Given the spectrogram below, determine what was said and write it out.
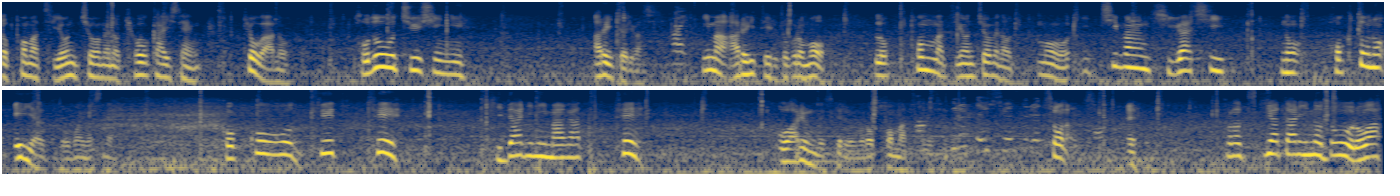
六本松4丁目の境界線。今日はあの歩道を中心に歩いております。はい。今歩いているところも六本松4丁目のもう一番東の北東のエリアだと思いますね。ここを出て左に曲がって終わるんですけれども六本松あですねそうなんです。えこの突き当たりの道路は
